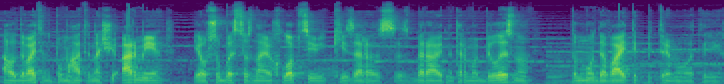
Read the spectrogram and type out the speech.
Але давайте допомагати нашій армії. Я особисто знаю хлопців, які зараз збирають на термобілизну, тому давайте підтримувати їх.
